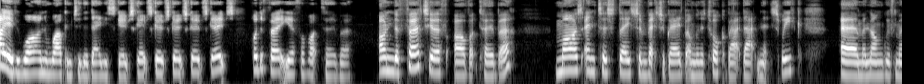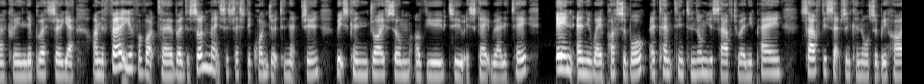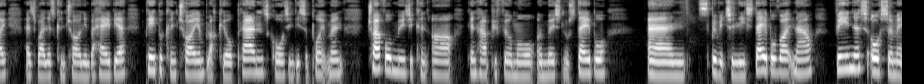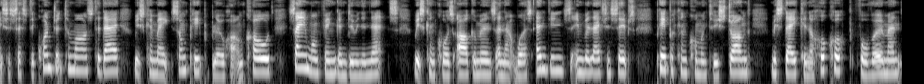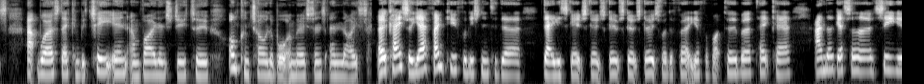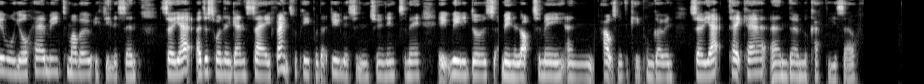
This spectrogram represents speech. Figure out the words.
Hi everyone and welcome to the Daily Scope, Scope, Scope, Scope, Scope, Scopes for the 30th of October. On the 30th of October, Mars enters station retrograde, but I'm going to talk about that next week, um, along with Mercury in Libra. So yeah, on the 30th of October, the Sun makes a sesquiquadrant to Neptune, which can drive some of you to escape reality in any way possible, attempting to numb yourself to any pain. Self deception can also be high, as well as controlling behavior. People can try and block your plans, causing disappointment. Travel, music, and art can help you feel more emotional stable and spiritually stable right now. Venus also makes a sesquiquadrant to Mars today, which can make some people blow hot and cold, saying one thing and doing the next, which can cause arguments and at worst endings in relationships. People can come on too strong, mistaking a hookup for romance. At worst, they can be cheating and violence due to uncontrollable emotions and lies. Okay, so yeah, thank you for listening to the Daily Scope, Scope, Scope, Scope, Scopes for the 30th of October. Take care. And I guess I'll uh, see you or you'll hear me tomorrow if you listen. So yeah, I just want to again say thanks for people that do listen and tune in to me. It really does mean a lot to me and helps me to keep on going. So yeah, take care and um, look after yourself.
